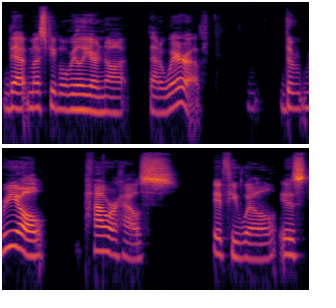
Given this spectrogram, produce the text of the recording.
that most people really are not that aware of. the real powerhouse, if you will, is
